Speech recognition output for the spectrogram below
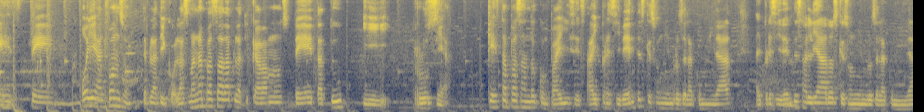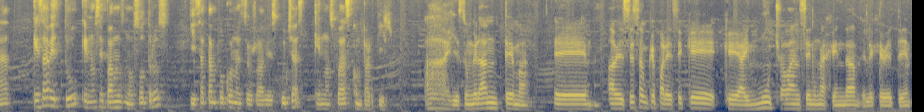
Este, Oye, Alfonso, te platico. La semana pasada platicábamos de Tatú y Rusia. ¿Qué está pasando con países? Hay presidentes que son miembros de la comunidad, hay presidentes aliados que son miembros de la comunidad. ¿Qué sabes tú que no sepamos nosotros? Quizá tampoco nuestros radioescuchas que nos puedas compartir. Ay, es un gran tema. Eh, a veces, aunque parece que, que hay mucho avance en una agenda LGBT,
